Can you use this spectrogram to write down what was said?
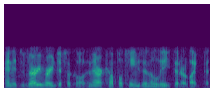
and it's very, very difficult, and there are a couple teams in the league that are like this.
